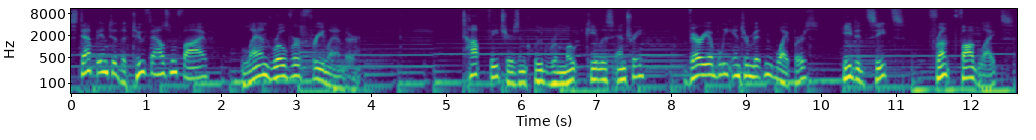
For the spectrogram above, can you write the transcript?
Step into the 2005 Land Rover Freelander. Top features include remote keyless entry, variably intermittent wipers, heated seats, front fog lights,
